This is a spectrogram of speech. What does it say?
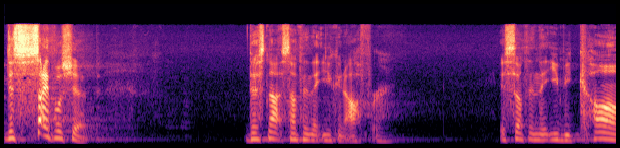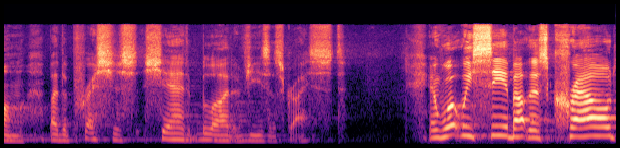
discipleship. That's not something that you can offer. It's something that you become by the precious shed blood of Jesus Christ. And what we see about this crowd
